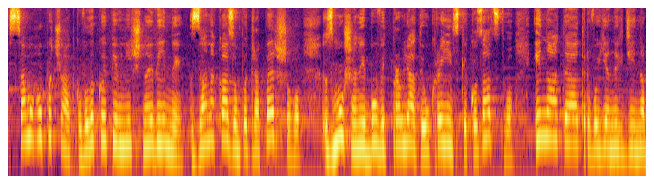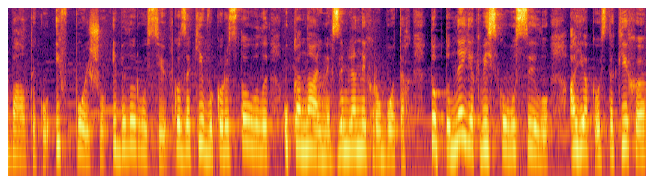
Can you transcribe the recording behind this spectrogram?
з самого початку Великої північної війни за наказом Петра І змушений був відправляти українське козацтво і на театр воєнних дій на Балтику, і в Польщу, і Білорусію. Козаків використовували у канальних земляних роботах, тобто не як військову силу, а як ось таких е,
